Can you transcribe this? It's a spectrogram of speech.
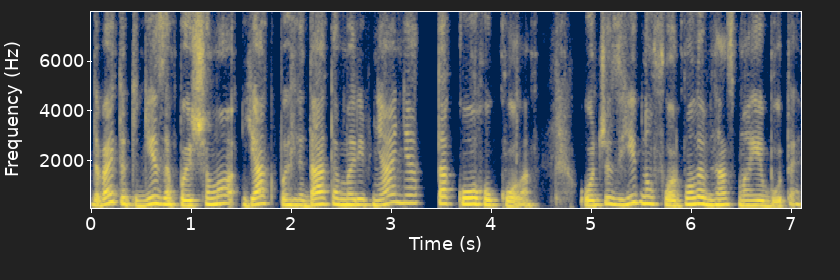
Давайте тоді запишемо, як виглядатиме рівняння такого кола. Отже, згідно формули, в нас має бути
